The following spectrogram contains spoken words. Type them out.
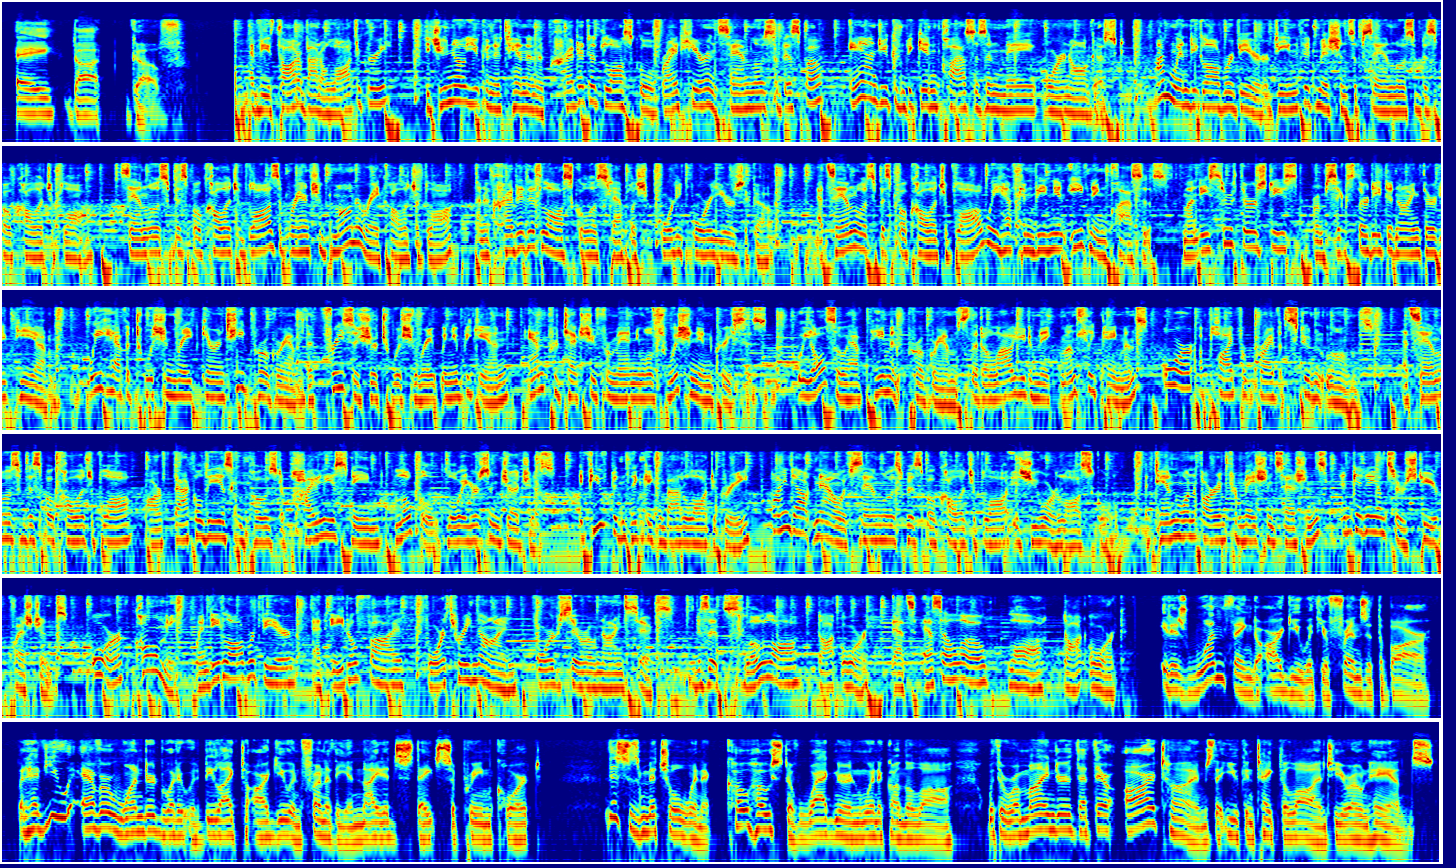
Have you thought about a law degree? Did you know you can attend an accredited law school right here in San Luis Obispo? And you can begin classes in May or in August. I'm Wendy Law Revere, Dean of Admissions of San Luis Obispo College of Law. San Luis Obispo College of Law is a branch of Monterey College of Law, an accredited law school established 44 years ago. At San Luis Obispo College of Law, we have convenient evening classes, Mondays through Thursdays from 6:30 to 9:30 p.m. We have a tuition rate guarantee program that freezes your tuition rate when you begin and protects you from annual tuition increases. We also have payment programs that allow you to make monthly payments or apply for private student loans. At San Luis Obispo College of Law, our faculty is composed of highly esteemed local lawyers and judges. If you've been thinking about a law degree, find out now if San Luis Obispo College of Law is your law school. Attend one of our information sessions and get answers to your questions. Or call me, Wendy Law Revere, at 805 439 4096. Visit slolaw.org. That's S L O law.org. It is one thing to argue with your friends at the bar, but have you ever wondered what it would be like to argue in front of the United States Supreme Court? This is Mitchell Winnick, co host of Wagner and Winnick on the Law, with a reminder that there are times that you can take the law into your own hands.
